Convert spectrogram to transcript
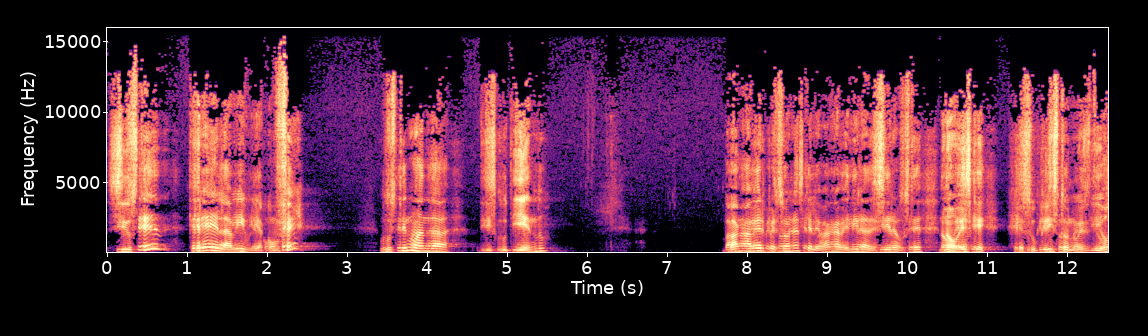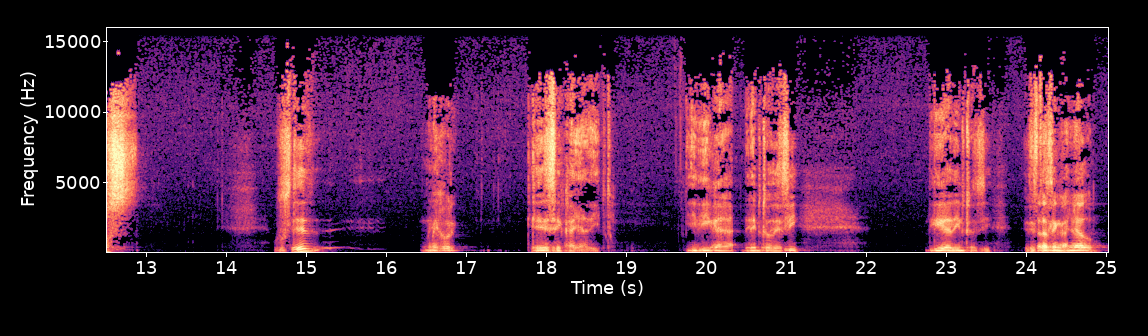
si usted cree la Biblia con fe, Usted no anda discutiendo. Van a haber personas que le van a venir a decir a usted, no, es que Jesucristo no es Dios. Usted mejor quédese calladito y diga dentro de sí, diga dentro de sí, estás engañado.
